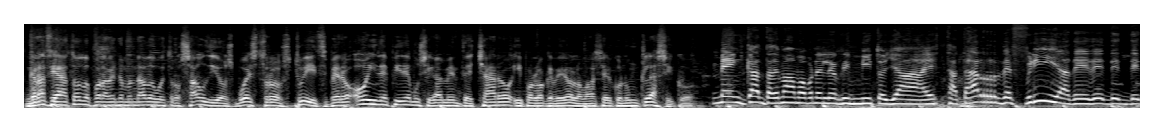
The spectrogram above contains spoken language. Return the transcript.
Gracias a todos por habernos mandado vuestros audios, vuestros tweets, pero hoy despide musicalmente Charo y por lo que veo lo va a hacer con un clásico. Me encanta, además vamos a ponerle ritmito ya a esta tarde fría de, de- de- de-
